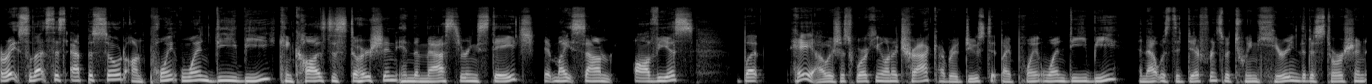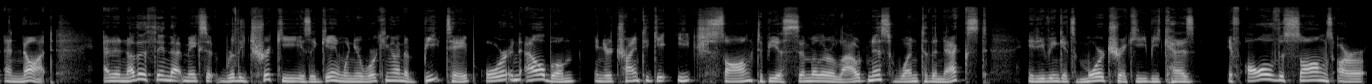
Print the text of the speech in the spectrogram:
All right, so that's this episode on 0.1 dB can cause distortion in the mastering stage. It might sound obvious, but hey, I was just working on a track. I reduced it by 0.1 dB, and that was the difference between hearing the distortion and not. And another thing that makes it really tricky is again, when you're working on a beat tape or an album and you're trying to get each song to be a similar loudness one to the next, it even gets more tricky because if all the songs are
